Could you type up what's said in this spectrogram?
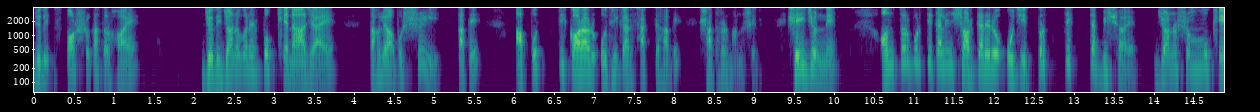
যদি স্পর্শকাতর হয়, যদি জনগণের পক্ষে না যায়, তাহলে অবশ্যই তাতে আপত্তি করার অধিকার থাকতে হবে সাধারণ মানুষের। সেই জন্যে অন্তর্বর্তীকালীন সরকারেরও উচিত প্রত্যেকটা বিষয়ে জনসম্মুখে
